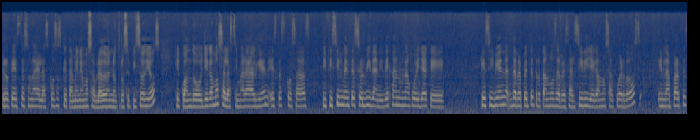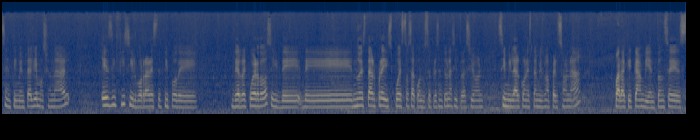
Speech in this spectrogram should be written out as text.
Creo que esta es una de las cosas que también hemos hablado en otros episodios, que cuando llegamos a lastimar a alguien, estas cosas difícilmente se olvidan y dejan una huella que, que si bien de repente tratamos de resarcir y llegamos a acuerdos, en la parte sentimental y emocional es difícil borrar este tipo de, recuerdos y de, no estar predispuestos a cuando se presente una situación similar con esta misma persona para que cambie. Entonces,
